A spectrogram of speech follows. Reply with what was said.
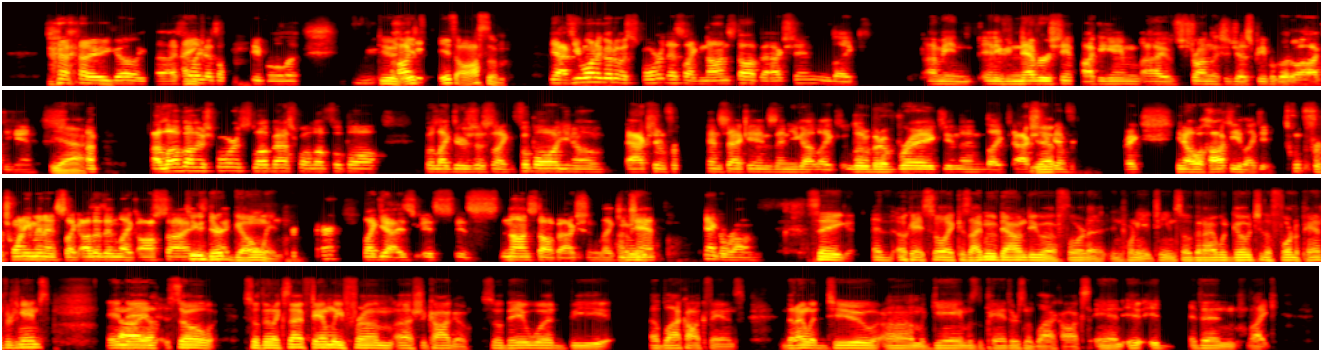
there you go. Yeah, I feel I- like that's a lot of people. uh, Dude, hockey, it's it's awesome. yeah, if you want to go to a sport that's like nonstop action, like, I mean, and if you've never seen a hockey game, I strongly suggest people go to a hockey game. Yeah. I love other sports, love basketball, love football, but like there's just like football, you know, action for 10 seconds, then you got like a little bit of break, and then like action Yep. again for break. You know, with hockey, like it, for 20 minutes, like other than like offside, Dude, they're going. like yeah, it's it's it's nonstop action. Like I you mean- can't can't go wrong. Say, okay, so like, cause I moved down to uh, Florida in 2018, so then I would go to the Florida Panthers games, and Ah, then yeah. so so then like, 'cause I have family from uh, Chicago, so they would be uh, Blackhawk fans. Then I went to um, a game was the Panthers and the Blackhawks, and it, it and then like,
